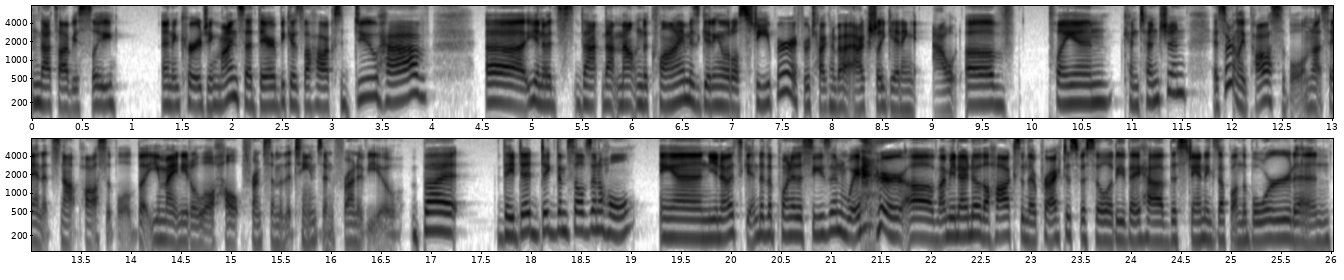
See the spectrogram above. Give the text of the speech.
And that's obviously an encouraging mindset there because the Hawks do have. Uh, you know, it's that that mountain to climb is getting a little steeper. If you're talking about actually getting out of play-in contention, it's certainly possible. I'm not saying it's not possible, but you might need a little help from some of the teams in front of you. But they did dig themselves in a hole And, you know, it's getting to the point of the season where, um, I mean, I know the Hawks in their practice facility, they have the standings up on the board and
